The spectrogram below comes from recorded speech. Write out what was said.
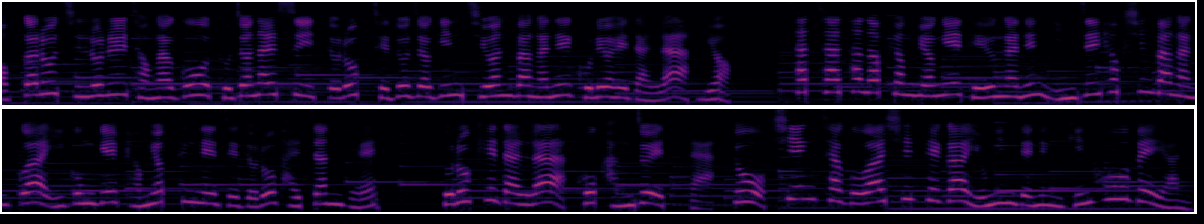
업가로 진로를 정하고 도전할 수 있도록 제도적인 지원 방안을 고려해달라며 4차 산업혁명에 대응하는 인재 혁신 방안과 이공계 병역 특례 제도로 발전돼 도록 해달라고 강조했다. 또 시행착오와 실패가 용인되는 긴 호흡의 연.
